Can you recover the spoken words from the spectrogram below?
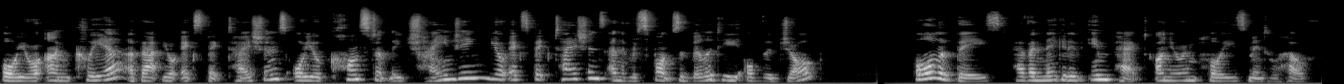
or you're unclear about your expectations, or you're constantly changing your expectations and the responsibility of the job, all of these have a negative impact on your employee's mental health.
